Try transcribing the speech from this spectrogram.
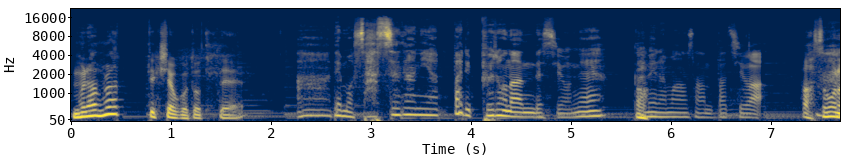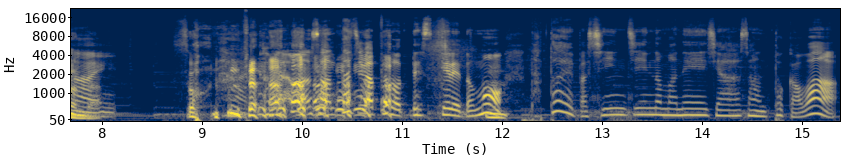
ムラムラってきちゃうことって。あーでもさすがにやっぱりプロなんですよね。あ。カメラマンさんたちは。あそうなんだ、はい。そうはい、カメラマンさんたちはプロですけれども、うん。例えば新人のマネージャーさんとかは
